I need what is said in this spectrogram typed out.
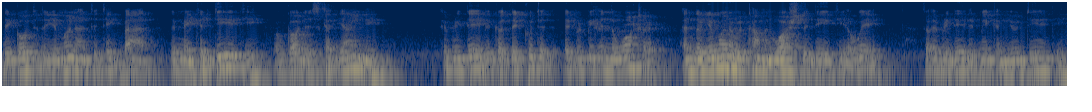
they go to the Yamuna to take bath, they make a deity of goddess Katyayani. Every day because they put it, it would be in the water and the Yamuna would come and wash the deity away. So every day they'd make a new deity.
